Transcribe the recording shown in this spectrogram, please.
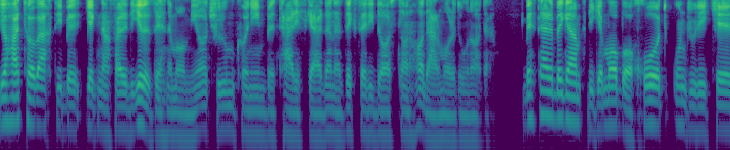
یا حتی وقتی به یک نفر دیگه به ذهن ما میاد شروع می‌کنیم به تعریف کردن از یک سری داستان ها در مورد اون آدم. بهتره بگم دیگه ما با خود اونجوری که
